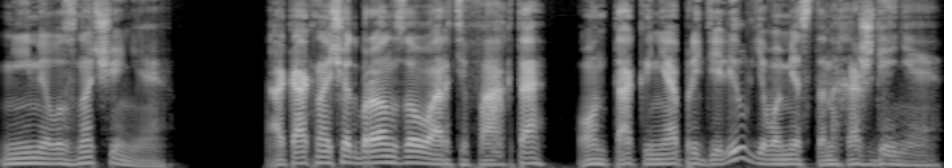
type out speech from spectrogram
не имело значения. «А как насчет бронзового артефакта? Он так и не определил его местонахождение?»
